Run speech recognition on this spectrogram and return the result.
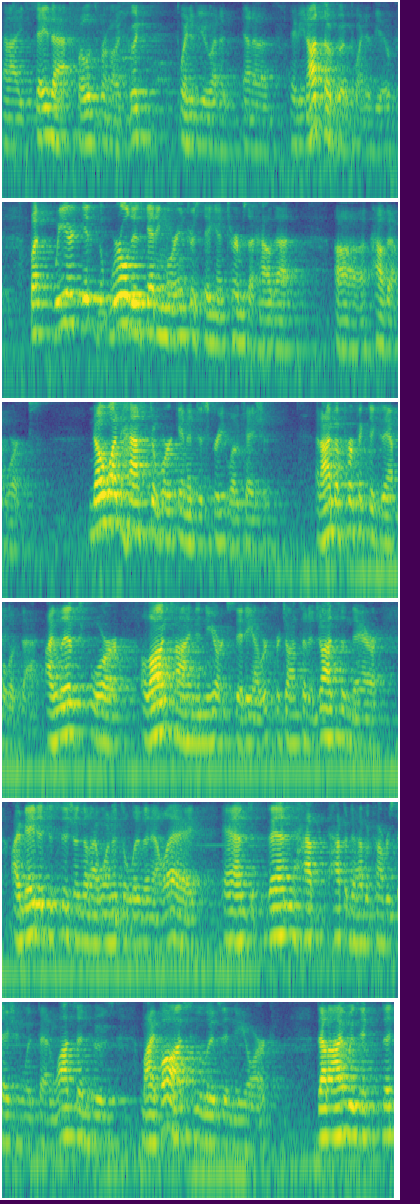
And I say that both from a good point of view and a, and a maybe not so good point of view. But we are, it, the world is getting more interesting in terms of how that, uh, how that works. No one has to work in a discrete location. And I'm a perfect example of that. I lived for a long time in New York City. I worked for Johnson & Johnson there. I made a decision that I wanted to live in LA, and then hap happened to have a conversation with Ben Watson, who's my boss, who lives in New York, that I was in, that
